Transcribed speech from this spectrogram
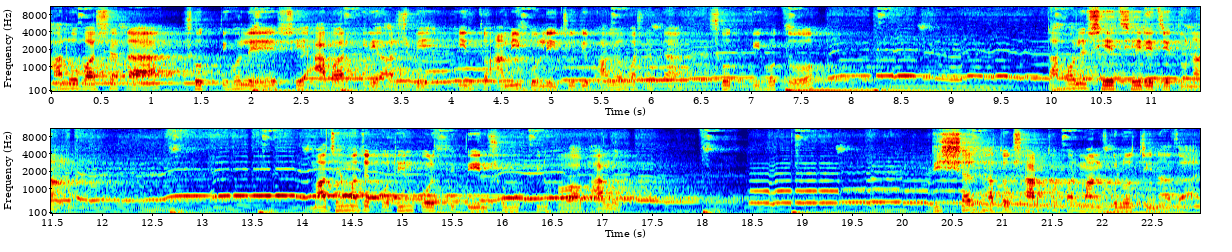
ভালোবাসাটা সত্যি হলে সে আবার ফিরে আসবে। কিন্তু আমি বলি, যদি ভালোবাসাটা সত্যি হতো, তাহলে সে ছেড়ে যেত না। মাঝে মাঝে কঠিন পরিস্থিতির সম্মুখীন হওয়া ভালো। বিশ্বাসঘাতক, স্বার্থপর মানুষগুলো চেনা যায়।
